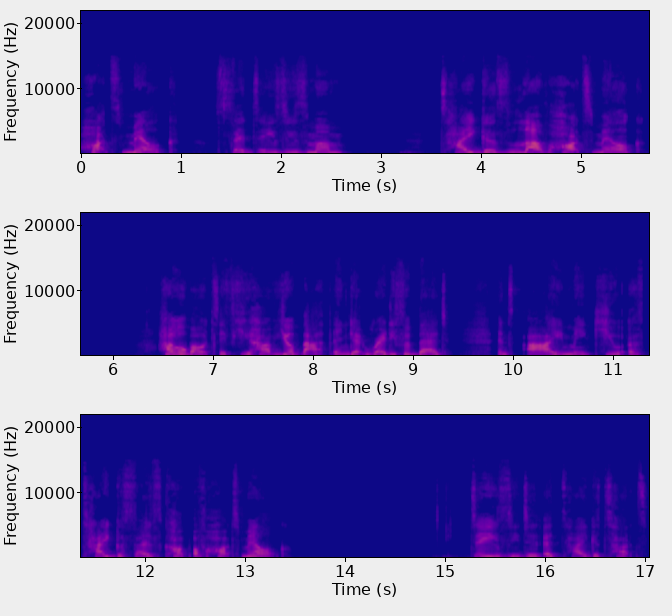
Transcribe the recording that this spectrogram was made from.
Hot milk, said Daisy's mum. Tigers love hot milk. How about if you have your bath and get ready for bed, and I make you a tiger sized cup of hot milk? Daisy did a tiger tut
